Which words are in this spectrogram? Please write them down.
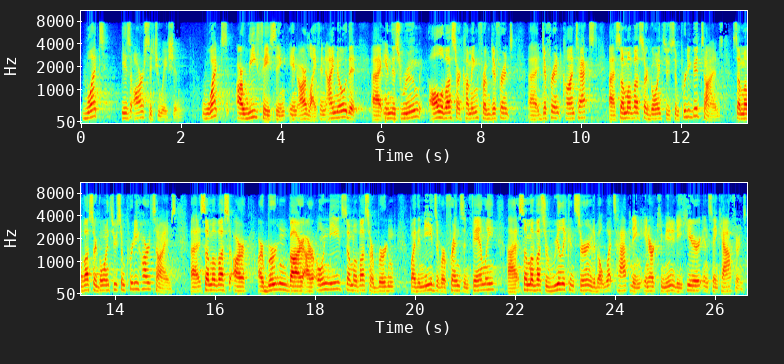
What is our situation? What are we facing in our life? And I know that uh, in this room, all of us are coming from different, uh, different contexts. Uh, some of us are going through some pretty good times. Some of us are going through some pretty hard times. Uh, some of us are, are burdened by our own needs. Some of us are burdened by the needs of our friends and family. Uh, some of us are really concerned about what's happening in our community here in St. Catharines.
